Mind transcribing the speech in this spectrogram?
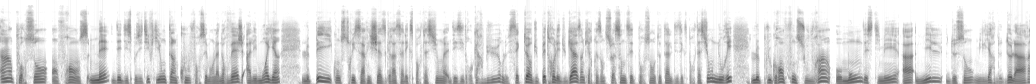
1% en France, mais des dispositifs qui ont un coût forcément. La Norvège a les moyens. Le pays construit sa richesse grâce à l'exportation des hydrocarbures. Le secteur du pétrole et du gaz, hein, qui représente 67% au total des exportations, nourrit le plus grand fonds souverain au monde, estimé à 1200 milliards de dollars.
